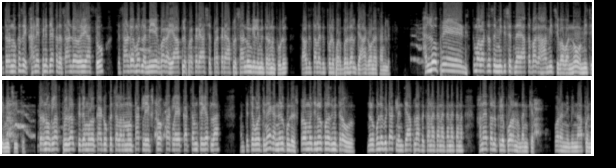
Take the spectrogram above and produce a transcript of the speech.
मित्रांनो कसं खाण्यापिण्यात एखादा सांडवा वगैरे असतो. त्या सांडव्यामधला मी एक बघा हे आपल्या प्रकारे अशा प्रकारे आपलं सांडून गेले मित्रांनो थोडं. जाऊ दे चालायचं थोडंफार. बरं झालं ते आगावण्यात सांडलं. हॅलो फ्रेंड तुम्हाला वाटलं असं मी दिसत नाही. आता बघा हा मीच आहे बाबा. नो मीच आहे मीच इथे. मित्रांनो ग्लास फुल झाला त्याच्यामुळे काय डोकं चालला मग टाकलं एक स्ट्रॉक टाकला एक चमचा घेतला. आणि त्याच्यामुळे ते नाही का नळकुंड. स्ट्रॉ म्हणजे नळकुंडच मित्र हो. नळकुंड बी टाकलं आणि ते आपलं असं काना काना काना काना. हाणाय चालू केलं पोरांनो दणक्यात. पोरांनी बी आपण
